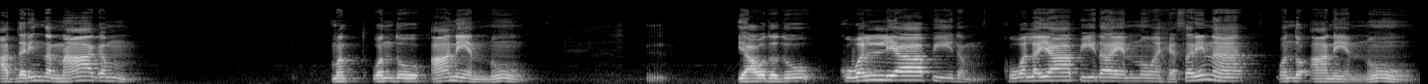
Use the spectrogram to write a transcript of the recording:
ಆದ್ದರಿಂದ ನಾಗಂ ಮತ್, ಒಂದು ಆನೆಯನ್ನು ಯಾವುದದು? ಕುವಲ್ಯಾಪೀಡಂ ಕುವಲಯಾಪೀಡ ಎನ್ನುವ ಹೆಸರಿನ ಒಂದು ಆನೆಯನ್ನು.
